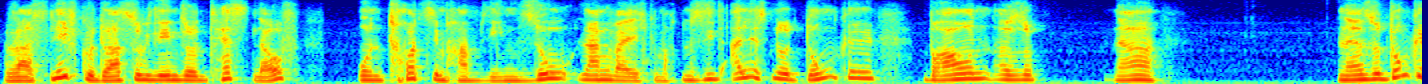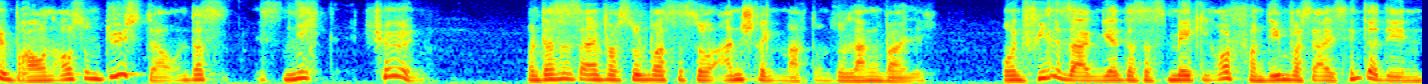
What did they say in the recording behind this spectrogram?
Was lief gut? Du hast so gesehen, so einen Testlauf und trotzdem haben sie ihn so langweilig gemacht. Und es sieht alles nur dunkelbraun, also, na, na, so dunkelbraun aus und düster. Und das ist nicht schön. Und das ist einfach so, was es so anstrengend macht und so langweilig. Und viele sagen ja, dass das Making-of von dem, was alles hinter den,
